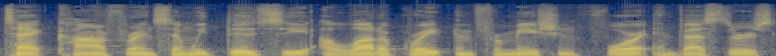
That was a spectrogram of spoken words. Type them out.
Tech Conference, and we did see a lot of great information for investors.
